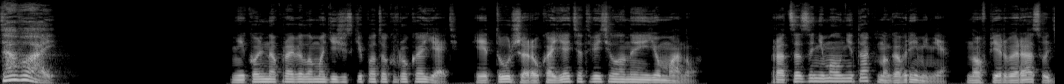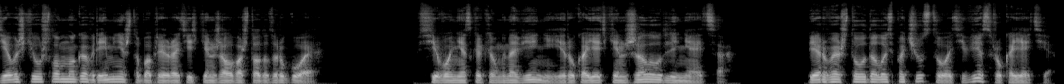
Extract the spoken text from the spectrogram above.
Давай! Николь направила магический поток в рукоять, и тут же рукоять ответила на ее ману. Процесс занимал не так много времени, но в первый раз у девушки ушло много времени, чтобы превратить кинжал во что-то другое. Всего несколько мгновений, и рукоять кинжала удлиняется. Первое, что удалось почувствовать – вес рукояти.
